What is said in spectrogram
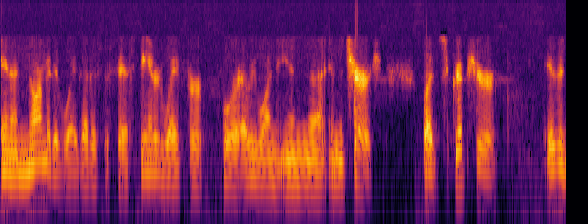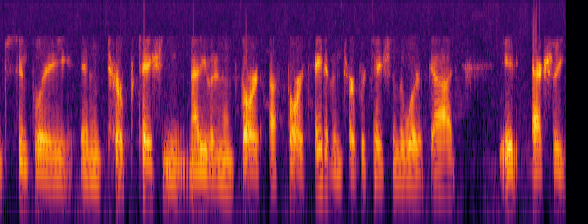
in a normative way, that is to say, a standard way for, for everyone in, uh, in the church. But Scripture isn't simply an interpretation, not even an author- authoritative interpretation of the Word of God. It actually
